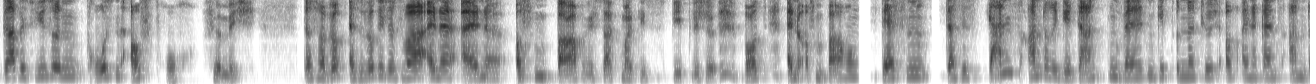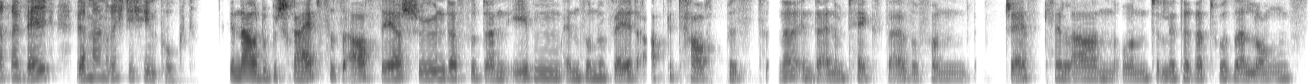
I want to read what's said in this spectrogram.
gab es wie so einen großen Aufbruch für mich. Das war wirklich, also wirklich, das war eine, eine Offenbarung, ich sag mal dieses biblische Wort, eine Offenbarung dessen, dass es ganz andere Gedankenwelten gibt und natürlich auch eine ganz andere Welt, wenn man richtig hinguckt. Genau, du beschreibst es auch sehr schön, dass du dann eben in so eine Welt abgetaucht bist, ne, in deinem Text, also von Jazzkellern und Literatursalons.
